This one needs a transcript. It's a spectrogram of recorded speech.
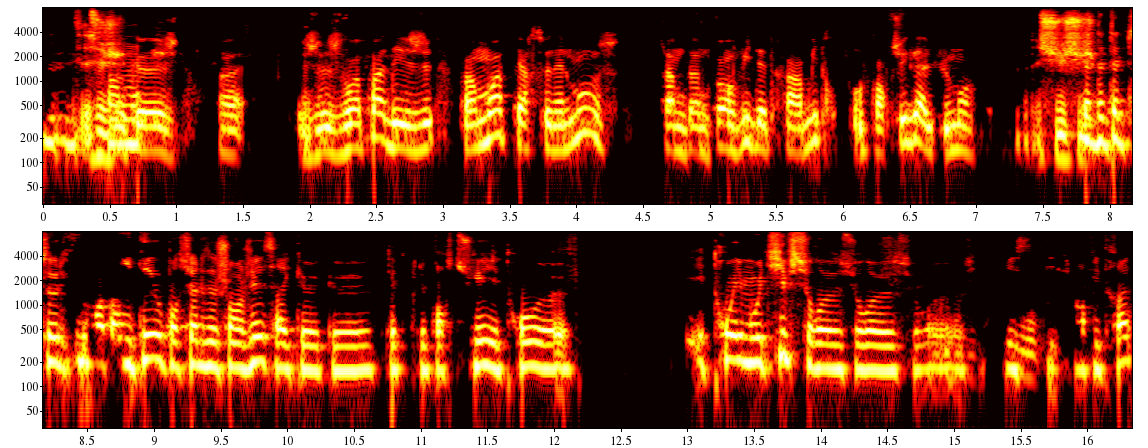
je, je, je vois pas des jeux. Enfin, moi, personnellement, ça me donne pas envie d'être arbitre au Portugal, du moins. Je, je... Peut-être une mentalité au Portugal de changer. C'est vrai que, que peut-être que le Portugais est trop, euh, est trop émotif sur, euh, sur, euh, sur, sur, les arbitrales.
